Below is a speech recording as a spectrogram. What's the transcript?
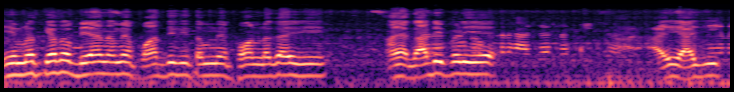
એમ નથી કહેતો બેન અમે પાંચ દીધી તમને ફોન લગાવી. અહીંયા ગાડી પડી છે. ડોક્ટર હાજર નથી સર આઈ હાજી એમ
